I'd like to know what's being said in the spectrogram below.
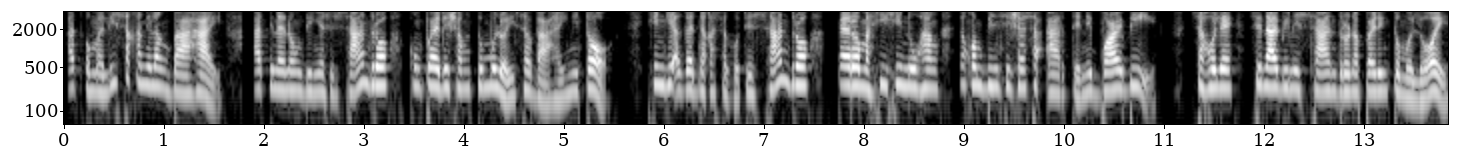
at umalis sa kanilang bahay at tinanong din niya si Sandro kung pwede siyang tumuloy sa bahay nito. Hindi agad nakasagot si Sandro pero mahihinuhang nakumbinsi siya sa arte ni Barbie. Sa huli, sinabi ni Sandro na pwedeng tumuloy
